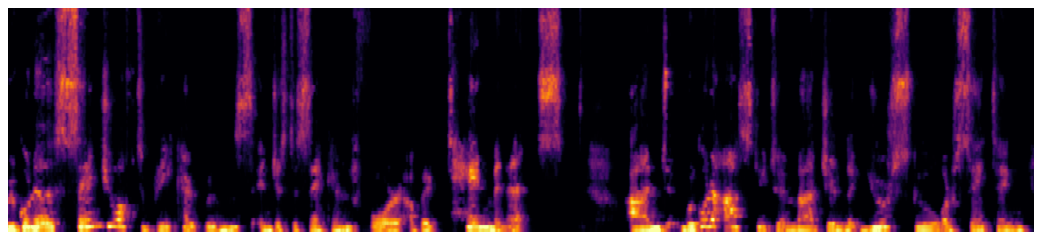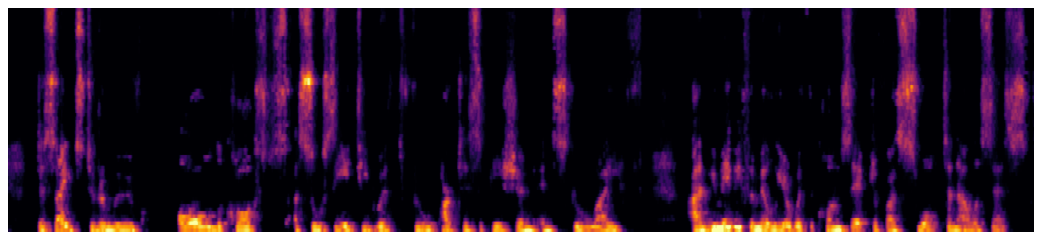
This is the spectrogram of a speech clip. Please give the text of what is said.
We're going to send you off to breakout rooms in just a second for about 10 minutes. And we're going to ask you to imagine that your school or setting decides to remove all the costs associated with full participation in school life. And you may be familiar with the concept of a SWOT analysis,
